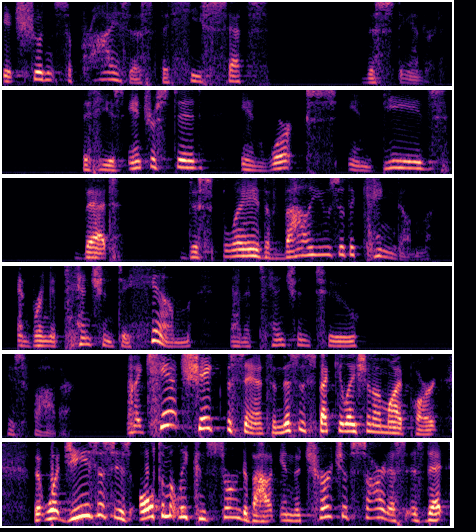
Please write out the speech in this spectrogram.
it shouldn't surprise us that he sets this standard that he is interested in works, in deeds that display the values of the kingdom and bring attention to him and attention to his Father. And I can't shake the sense, and this is speculation on my part, that what Jesus is ultimately concerned about in the church of Sardis is that,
